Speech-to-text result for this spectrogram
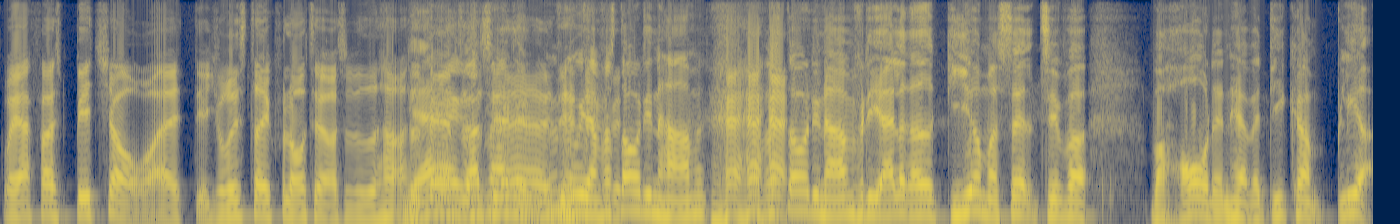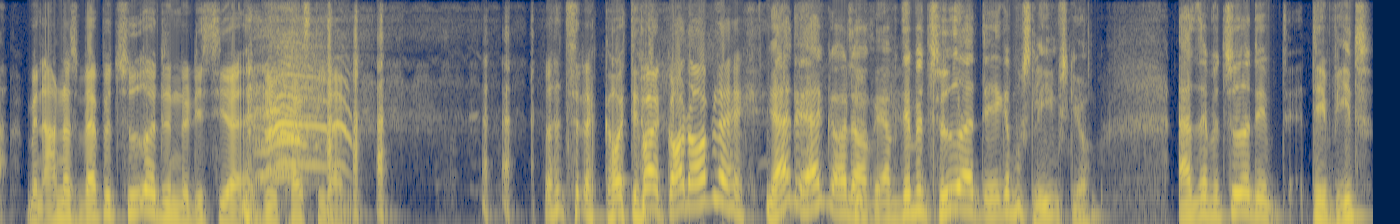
hvor jeg først bitcher over, at jurister ikke får lov til at og så videre. Og ja, jeg kan godt siger mærke jeg, det. Nu, jeg forstår din harme. Jeg forstår din harme, fordi jeg allerede giver mig selv til, hvor, hvor hård den her værdikamp bliver. Men Anders, hvad betyder det, når de siger, at vi er et kristenland? det, er godt. det var et godt oplæg. Ja, det er godt op. Jamen, det betyder, at det ikke er muslimsk jo. Altså, det betyder, at det, det er hvidt.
